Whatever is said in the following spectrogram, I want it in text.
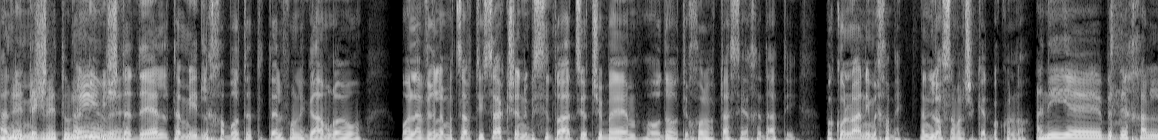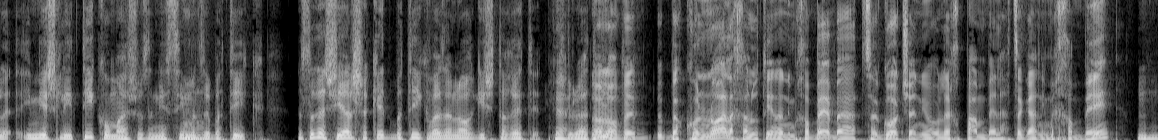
אה, נתק מש- נתונים. אני ו- משתדל תמיד לכבות את הטלפון לגמרי, או, או להעביר למצב טיסה, כשאני בסיטואציות שבהן ההודעות יכולות להסיח את דעתי. בקולנוע אני מכבה, אני לא שם על שקט בקולנוע. אני אה, בדרך כלל, אם יש לי תיק או משהו, אז אני אשים את מהמם. זה בתיק. אז אתה יודע, שיהיה על שקט בתיק, ואז אני לא ארגיש את הרטט. כן. לא, לא, ב- בקולנוע לחלוטין אני מכבה, בהצגות שאני הולך פעם בלהצגה אני מכבה, מהמם.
